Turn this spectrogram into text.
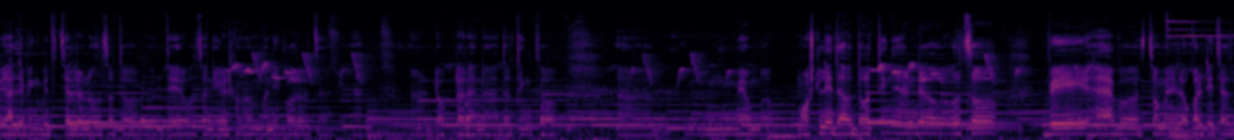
we are living with children also so they also need money for uh, uh, doctor and other things so mostly the, those things and also we have so many local teachers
